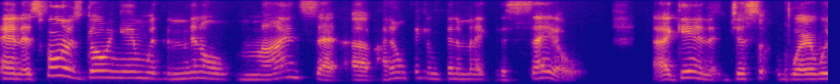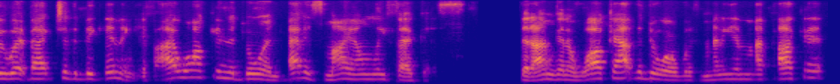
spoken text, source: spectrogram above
And as far as going in with the mental mindset of I don't think I'm going to make this sale, again, just where we went back to the beginning. If I walk in the door and that is my only focus, that I'm going to walk out the door with money in my pocket,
